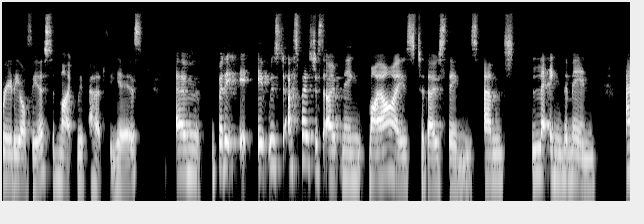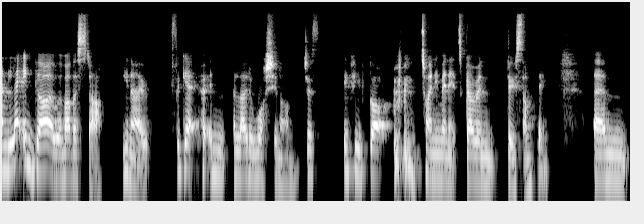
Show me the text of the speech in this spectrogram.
really obvious and like we've heard for years. Um, but it, it, it was, I suppose, just opening my eyes to those things and letting them in and letting go of other stuff. You know, forget putting a load of washing on. Just if you've got 20 minutes, go and do something. Um,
